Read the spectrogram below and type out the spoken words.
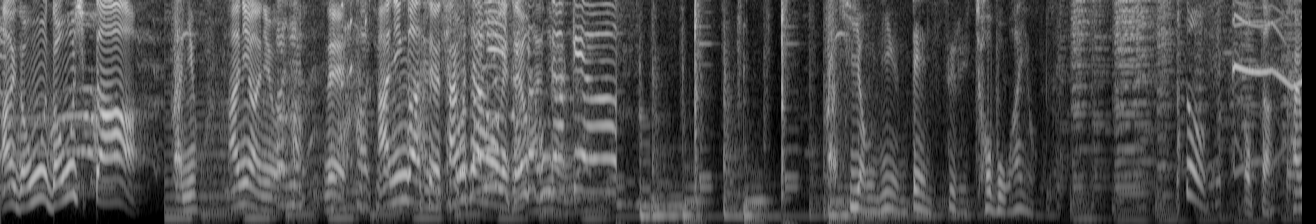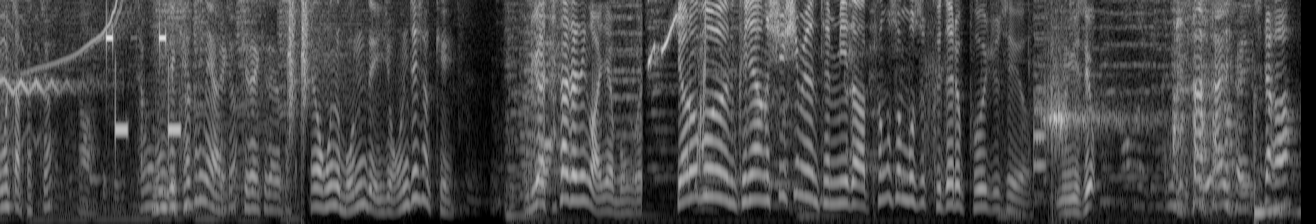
아니, 너무, 너무 쉽다. 아니요 아니요, 아니요. 네. 아닌 것 같아요. 잘못 생각하고 계세요? 공개할게요 기영니은 댄스를 접어와요 없다 잘못 잡혔죠? 문제 계속 내야죠 기다려 기다려봐 내가 오늘 뭔데 이제 언제 시작해 우리가 찾아다닌 거 아니야, 뭔가? 여러분 그냥 쉬시면 됩니다. 평소 모습 그대로 보여주세요. 안녕히 계세요 진짜 가?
